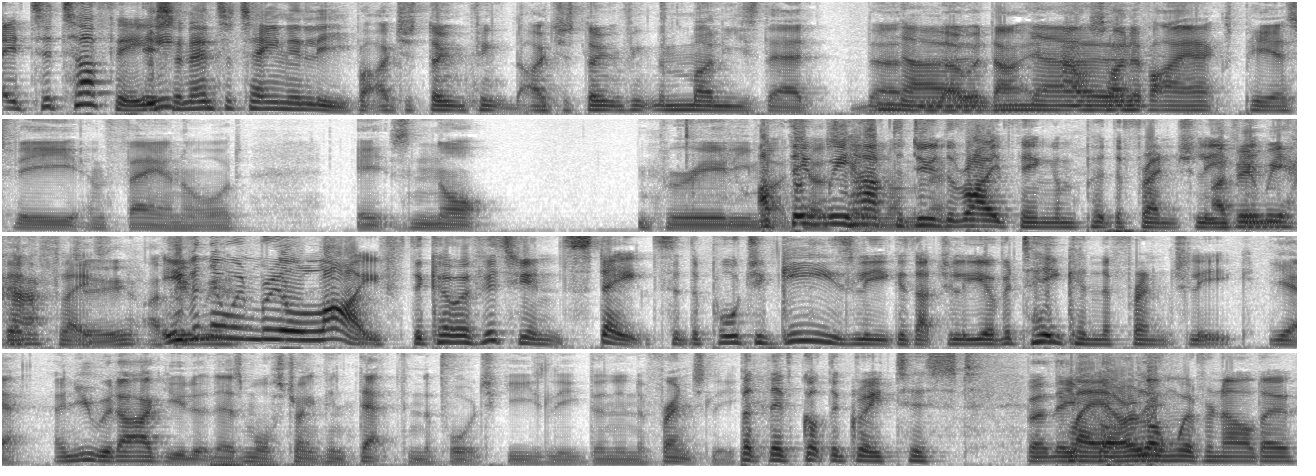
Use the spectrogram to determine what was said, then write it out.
it's a toughie. It's an entertaining league, but I just don't think I just don't think the money's there uh, No, lower down. no. Outside of Ajax, PSV, and Feyenoord, it's not really. Much I think we have to do there. the right thing and put the French league I think in we fifth have place. to. I Even though in real life the coefficient states that the Portuguese league has actually overtaken the French league, Yeah, and you would argue that there's more strength and depth in the Portuguese league than in the French league. but they've got the greatest But player got- along with Ronaldo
